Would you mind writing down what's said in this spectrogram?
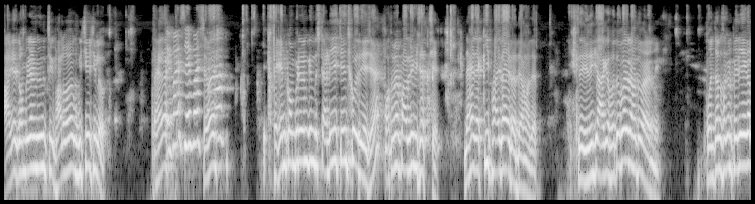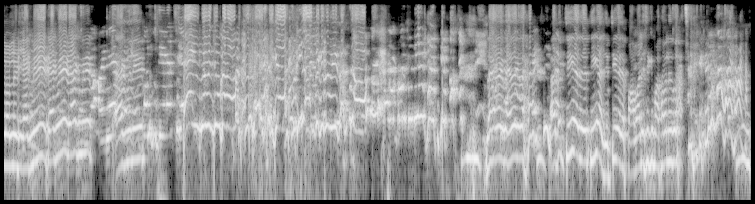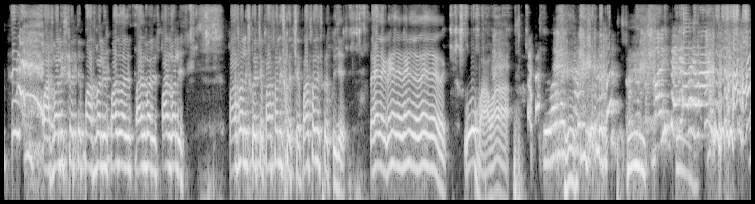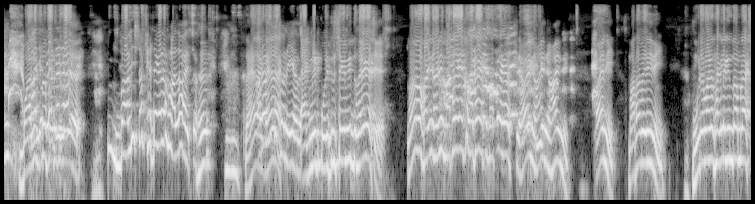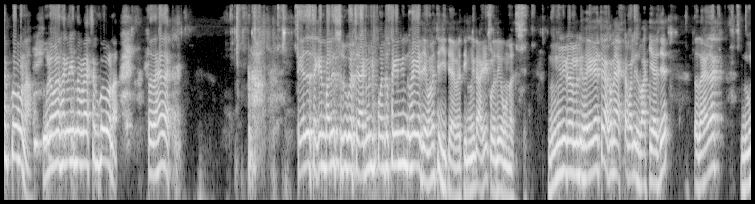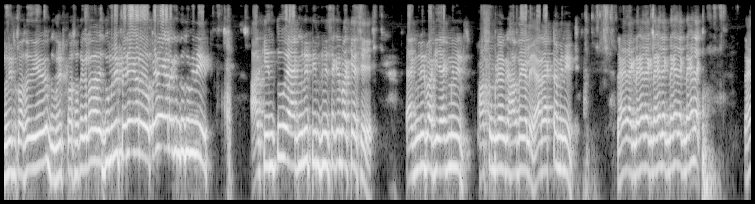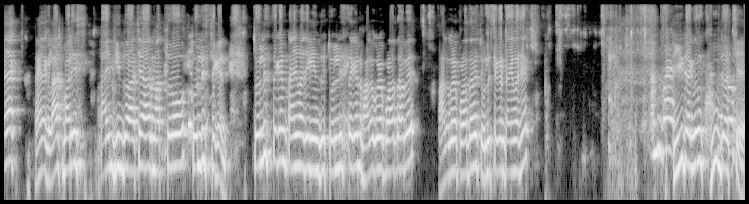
আগের কম্পিউটার কিন্তু ঠিক ভালোভাবে বিছিয়েছিল দেখা যাক। এবার সেকেন্ড কম্পিউটার কিন্তু স্ট্র্যাটেজি চেঞ্জ করে দিয়েছে হ্যাঁ? প্রথমে পাদরি বিছাচ্ছে দেখা যাক কি ফায়দা হয় তাতে আমাদের সে ইনি কি আগে হতে পারে না হতে পারেননি পঞ্চান্ন সেকেন্ড পেরিয়ে গেল অলরেডি এক মিনিট এক মিনিট এক মিনিট এক মিনিট। আচ্ছা ঠিক আছে ঠিক আছে ঠিক আছে পা বালিশে কি মাথা বালিশ করছে পাঁচ বালিশ করছে পাঁচ বালিশ পাঁচ বালিশ পাঁচ বালিশ পাঁচ বালিশ পাঁচ বালিশ করছে পাঁচ বালিশ করছে পাঁচ বালিশ করতেছে দেখা যাক দেখা যাক দেখা যাক দেখা যাক। ও বাবা। ফেটে বালিশটা ফেটে গেলে। ভালো হয়তো। দেখা যাক দেখা যাক। এক মিনিট পঁয়ত্রিশ সেকেন্ড কিন্তু হয়ে গেছে। না হয়নি হয়নি মাথায় গেছে মাথায় গেছে মাথায় গেছে। হয়নি হয়নি হয়নি হয়নি। মাথা বেরিয়ে নেই মুড়ে মারা থাকলে কিন্তু আমরা অ্যাকসেপ্ট করব না। মুড়ে মারা থাকলে কিন্তু আমরা অ্যাকসেপ্ট করব না। তো দেখা যাক। ঠিক আছে সেকেন্ড বালিশ শুরু করছে। এক মিনিট পঞ্চাশ সেকেন্ড কিন্তু হয়ে গেছে, মনে হচ্ছে জিতে যাবে। তিন মিনিট আগে করে দেবো মনে হচ্ছে। দু মিনিট অলরেডি হয়ে গেছে, এখন একটা বালিশ বাকি আছে। তো দেখা যাক, দু মিনিট ক্রস হয়ে গেলে, দু মিনিট ক্রস হতে গেল দু মিনিট পেরিয়ে গেল পেরিয়ে গেল কিন্তু দু মিনিট। আর কিন্তু এক মিনিট তিন সেকেন্ড বাকি আছে। এক মিনিট বাকি, এক মিনিট। ফার্স্ট কম্পিউটারকে হারাতে গেলে আর একটা মিনিট। দেখা যাক দেখা যাক দেখা যাক দেখা যাক দেখা যাক। দেখা যাক দেখা যাক লাস্ট বালিশ টাইম কিন্তু আছে আর মাত্র চল্লিশ সেকেন্ড চল্লিশ সেকেন্ড টাইম আছে কিন্তু চল্লিশ সেকেন্ড ভালো করে পড়াতে হবে ভালো করে পড়াতে হবে চল্লিশ সেকেন্ড টাইম আছে। স্পিড একদম খুব যাচ্ছে।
